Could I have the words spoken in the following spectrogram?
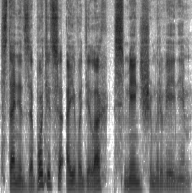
станет заботиться о его делах с меньшим рвением.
